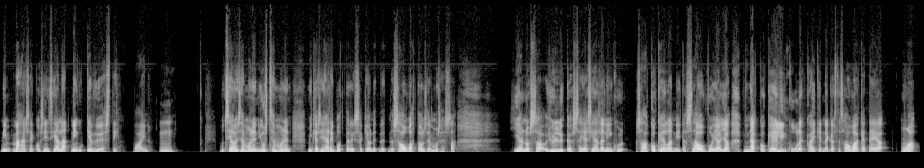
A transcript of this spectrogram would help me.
Niin mähän sekosin siellä niinku kevyesti vain. Mm. Mutta siellä oli semmoinen, just semmoinen, mikä siinä Harry Potterissakin on, että, että sauvat on semmoisessa hienossa hyllykössä ja sieltä niinku saa kokeilla niitä sauvoja. Ja minä kokeilin kuule kaiken näköistä sauvaa käteen ja mua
